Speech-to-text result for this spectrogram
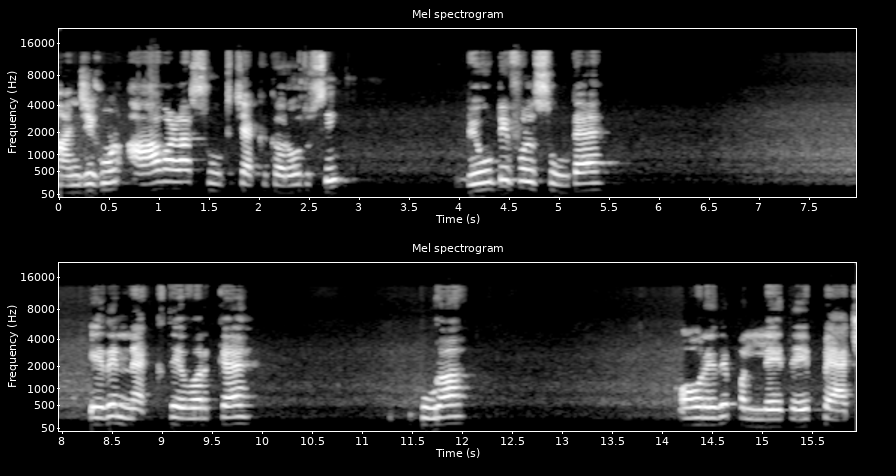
ਹਾਂਜੀ, ਹੁਣ ਆਹ ਵਾਲਾ ਸੂਟ ਚੈੱਕ ਕਰੋ ਤੁਸੀਂ। ਬਿਊਟੀਫੁਲ ਸੂਟ ਹੈ। ਇਹਦੇ ਨੈਕ ਤੇ ਵਰਕ ਹੈ। ਪੂਰਾ। ਔਰ ਇਹਦੇ ਪੱਲੇ ਤੇ ਪੈਚ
